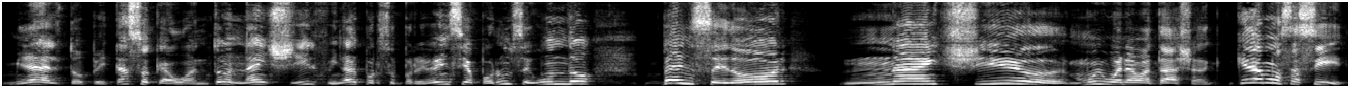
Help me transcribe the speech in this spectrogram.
Mirá el topetazo que aguantó Night Shield. Final por supervivencia por un segundo. Vencedor. Night Shield. Muy buena batalla. Quedamos así.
